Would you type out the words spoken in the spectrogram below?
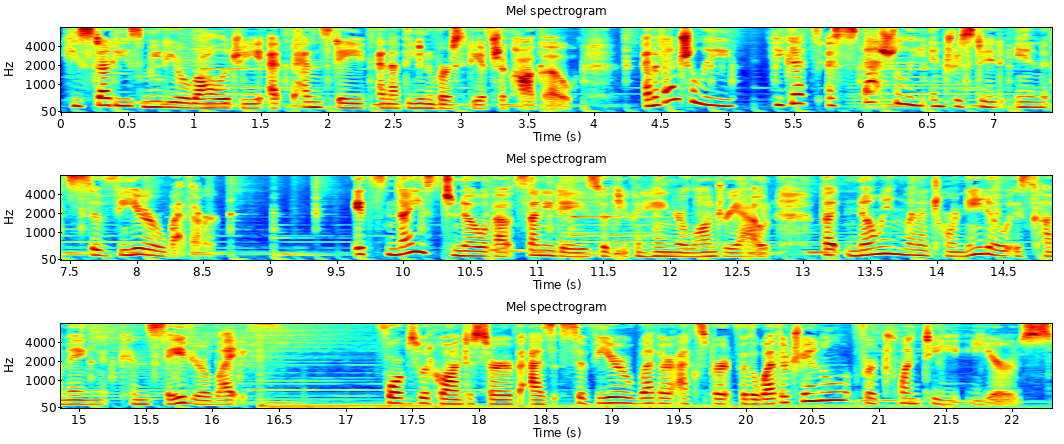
he studies meteorology at Penn State and at the University of Chicago. And eventually, he gets especially interested in severe weather. It's nice to know about sunny days so that you can hang your laundry out, but knowing when a tornado is coming can save your life. Forbes would go on to serve as severe weather expert for the Weather Channel for 20 years.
